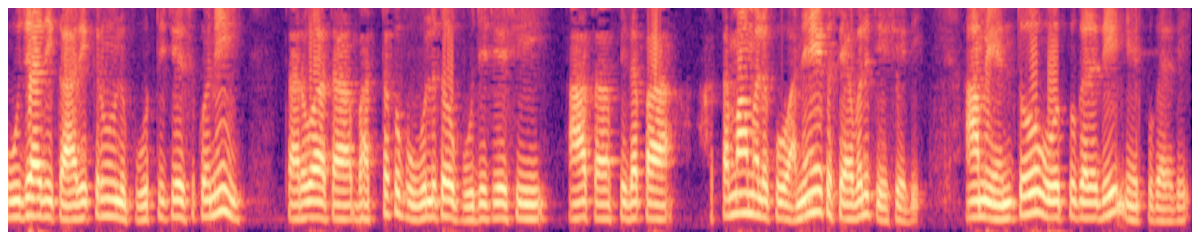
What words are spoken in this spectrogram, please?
పూజాది కార్యక్రమములు పూర్తి చేసుకొని తరువాత భర్తకు పువ్వులతో పూజ చేసి ఆ త- పిదప అత్తమామలకు అనేక సేవలు చేసేది. ఆమె ఎంతో ఓర్పుగలది నేర్పుగలది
